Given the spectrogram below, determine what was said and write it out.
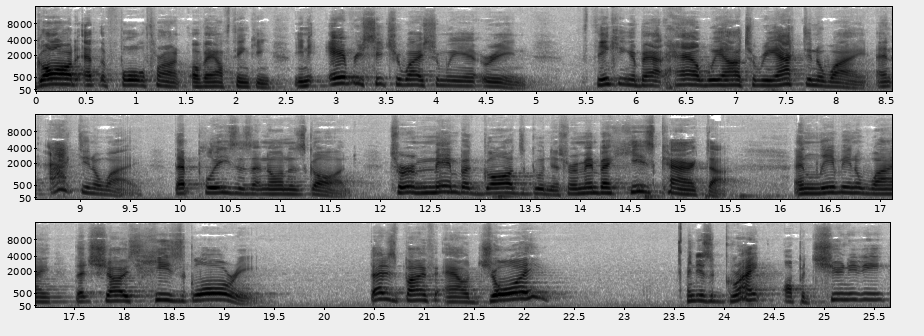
God at the forefront of our thinking in every situation we are in, thinking about how we are to react in a way and act in a way that pleases and honours God, to remember God's goodness, remember His character, and live in a way that shows His glory. That is both our joy and is a great opportunity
